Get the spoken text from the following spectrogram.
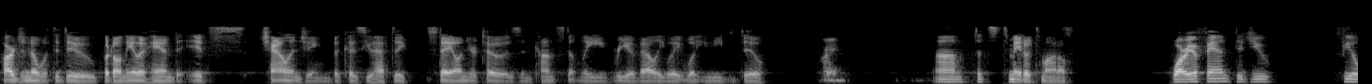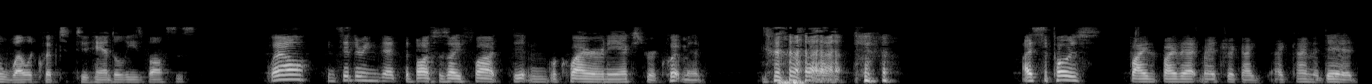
hard to know what to do, but on the other hand it's challenging because you have to stay on your toes and constantly reevaluate what you need to do. Right. Um, it's tomato tomato. Wario fan, did you feel well equipped to handle these bosses? Well, considering that the bosses I fought didn't require any extra equipment, uh, I suppose by by that metric, I I kind of did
